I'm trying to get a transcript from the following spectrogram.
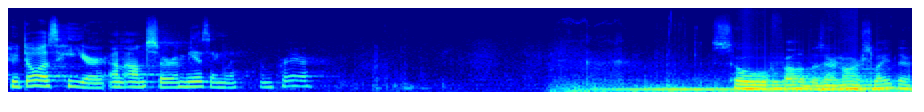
who does hear and answer amazingly in prayer. So, Philip, is there another slide there?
